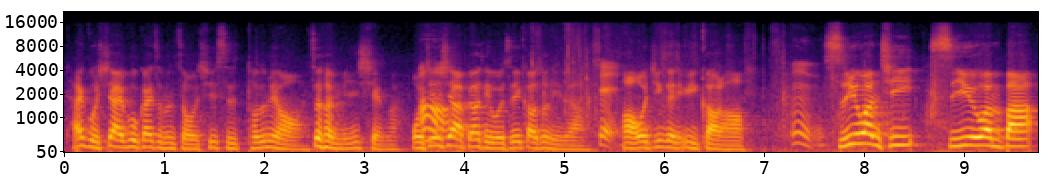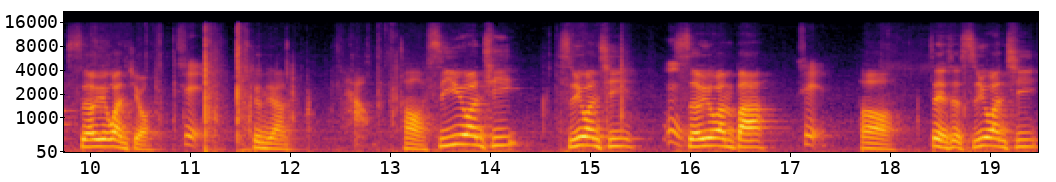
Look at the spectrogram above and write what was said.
台股下一步该怎么走？其实投资没有，这很明显啊。我今天下标题，我直接告诉你的啊。是。好，我已经给你预告了哈。嗯。十月万七，十一月万八，十二月万九。是。就这样。好。好，十一月万七，十月万七，十二月万八。是。哦，这也是十月万七，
